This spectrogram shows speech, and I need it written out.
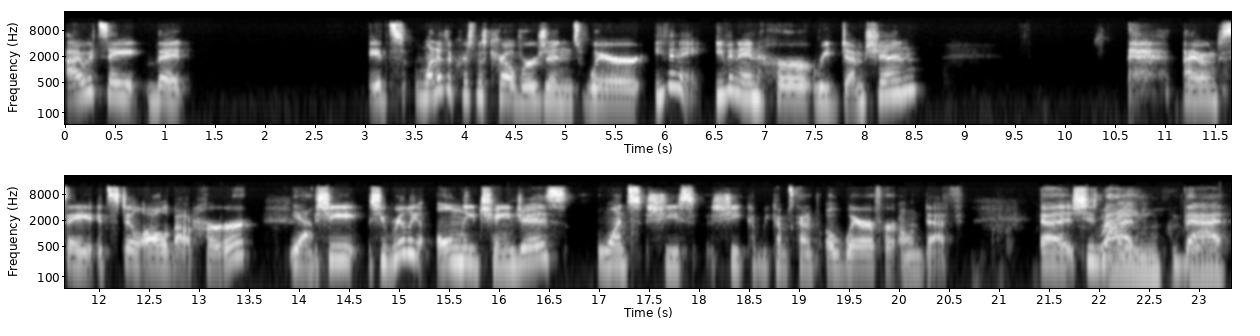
I would say that it's one of the Christmas Carol versions where even even in her redemption, I don't say it's still all about her. Yeah. She she really only changes once she's she becomes kind of aware of her own death. Uh, she's Right. not that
